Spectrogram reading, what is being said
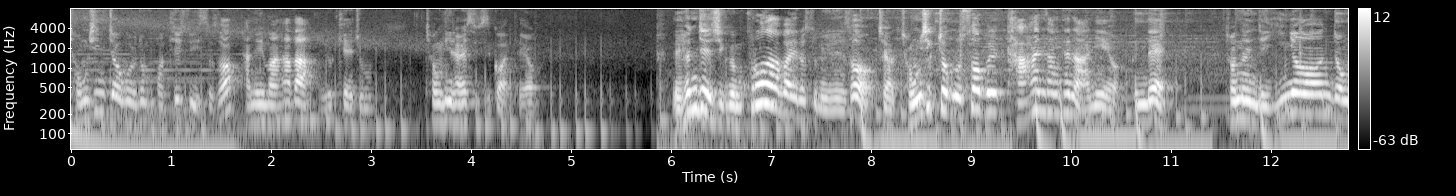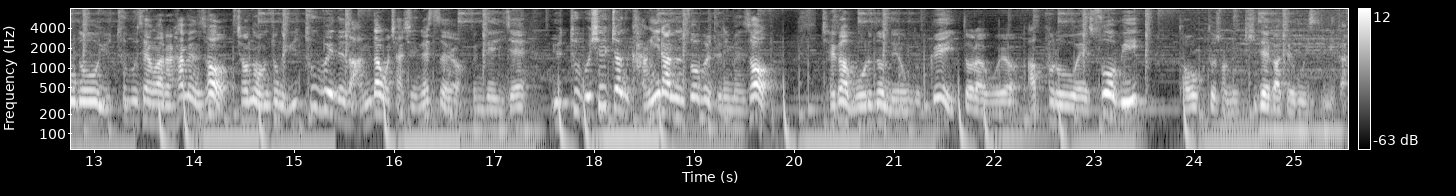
정신적으로 좀 버틸 수 있어서 다닐만 하다. 이렇게 좀 정리를 할 수 있을 것 같아요. 네, 현재 지금 코로나 바이러스로 인해서 제가 정식적으로 수업을 다 한 상태는 아니에요. 근데 저는 이제 2년 정도 유튜브 생활을 하면서 저는 어느 정도 유튜브에 대해서 안다고 자신을 했어요. 근데 이제 유튜브 실전 강의라는 수업을 들으면서 제가 모르던 내용도 꽤 있더라고요. 앞으로의 수업이 더욱더 저는 기대가 되고 있습니다.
